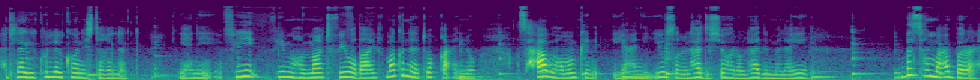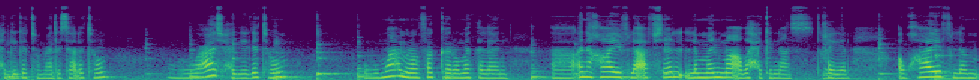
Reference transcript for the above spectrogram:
حتلاقي كل الكون يشتغل لك. يعني في في مهمات وفي وظائف ما كنا نتوقع إنه أصحابها ممكن يعني يوصلوا لهذه الشهرة ولهذه الملايين. بس هم عبروا عن حقيقتهم عن رسالتهم وعاشوا حقيقتهم وما عمرهم فكروا مثلا أنا خايف لا أفشل لما ما أضحك الناس تخيل. أو خايف لم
